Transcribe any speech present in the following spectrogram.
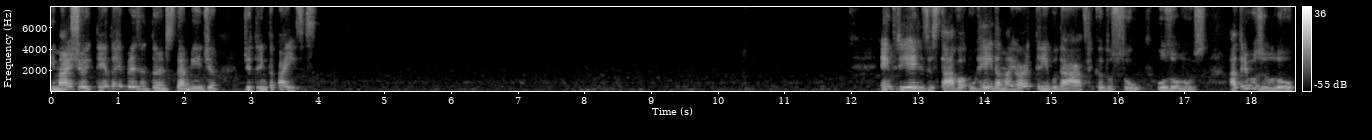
e mais de 80 representantes da mídia de 30 países. Entre eles estava o rei da maior tribo da África do Sul, os Zulus. A tribo Zulu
